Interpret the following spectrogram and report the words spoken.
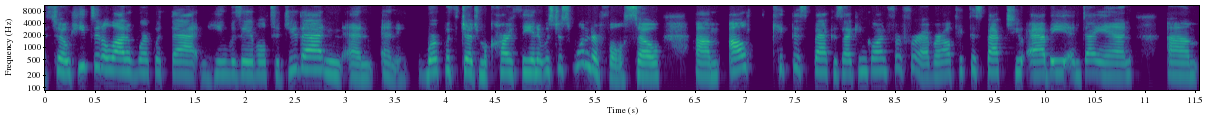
so he did a lot of work with that and he was able to do that and and and work with judge mccarthy and it was just wonderful so um, i'll kick this back because i can go on for forever i'll kick this back to abby and diane um,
